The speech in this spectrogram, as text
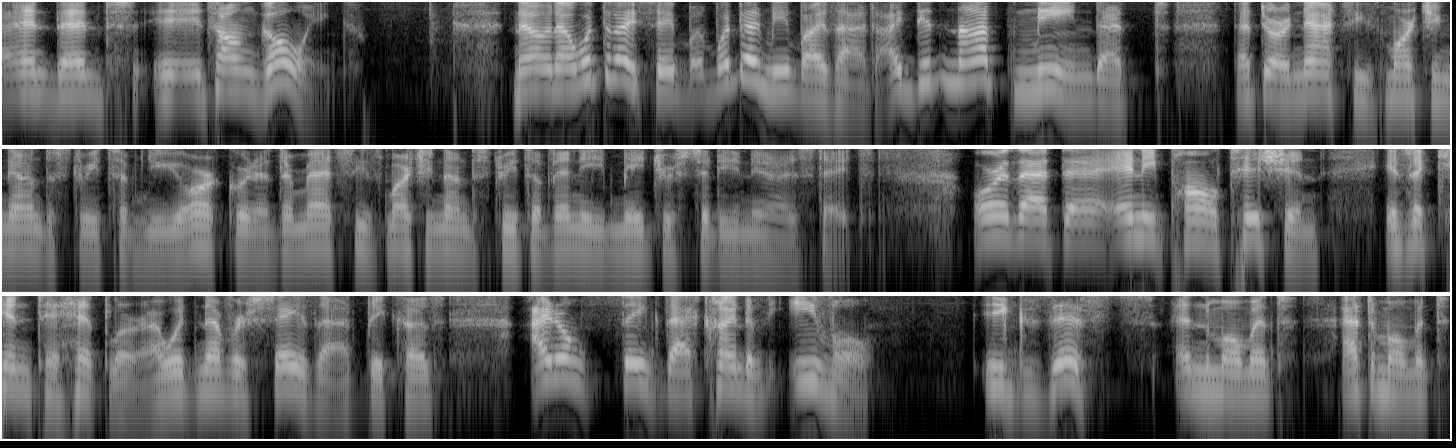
and, and it's ongoing. Now, now, what did I say? But what did I mean by that? I did not mean that that there are Nazis marching down the streets of New York, or that there are Nazis marching down the streets of any major city in the United States, or that uh, any politician is akin to Hitler. I would never say that because I don't think that kind of evil exists in the moment at the moment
